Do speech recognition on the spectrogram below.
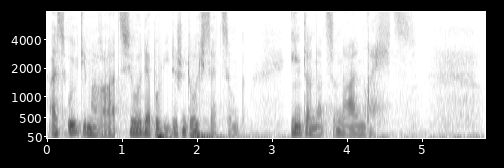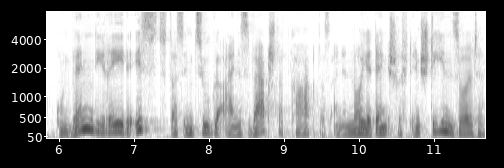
als Ultima Ratio der politischen Durchsetzung internationalen Rechts. Und wenn die Rede ist, dass im Zuge eines Werkstattcharakters eine neue Denkschrift entstehen sollte,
